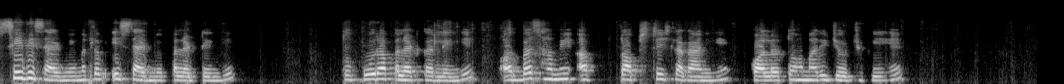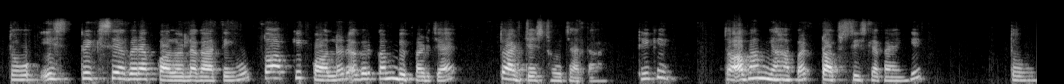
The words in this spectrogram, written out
सीधी साइड में मतलब इस साइड में पलट देंगे। तो पूरा पलट कर लेंगे और बस हमें अब टॉप स्टिच लगानी है। कॉलर तो हमारी जुड़ चुकी है। तो इस ट्रिक से अगर आप कॉलर लगाते हो तो आपकी कॉलर अगर कम भी पड़ जाए तो एडजस्ट हो जाता है। ठीक है? तो अब हम यहाँ पर टॉप स्टिच लगाएँगे। तो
